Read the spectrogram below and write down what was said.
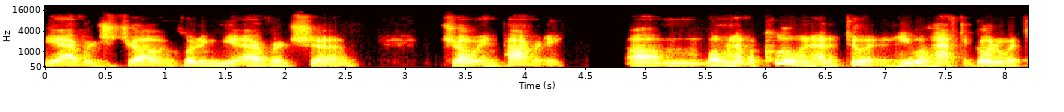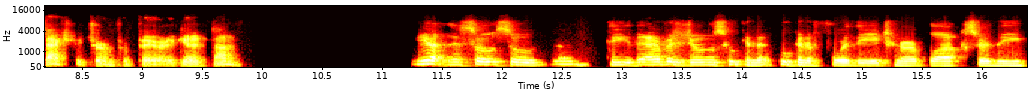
the average Joe, including the average, uh, Joe in poverty, um, won't have a clue on how to do it, and he will have to go to a tax return preparer to get it done. Yeah, so, so the, the average Joes who can, who can afford the H and R blocks or the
